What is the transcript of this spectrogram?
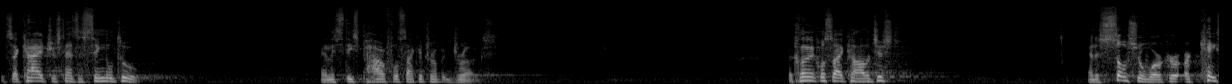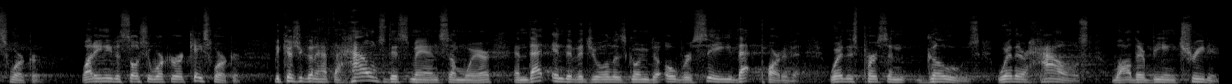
The psychiatrist has a single tool, and it's these powerful psychotropic drugs. A clinical psychologist and a social worker or caseworker. Why do you need a social worker or caseworker? Because you're going to have to house this man somewhere, and that individual is going to oversee that part of it, where this person goes, where they're housed while they're being treated.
